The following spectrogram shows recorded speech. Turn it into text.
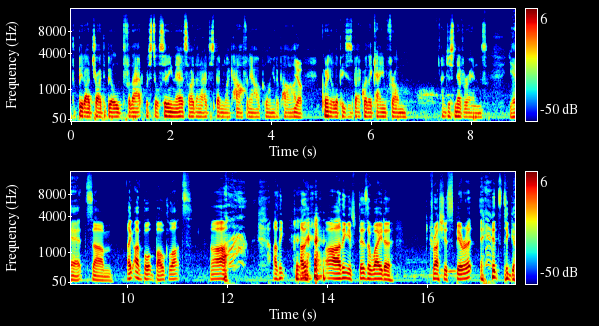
the bit I tried to build for that was still sitting there. So then I had to spend like half an hour pulling it apart, Yep. putting all the pieces back where they came from, and it just never ends. Yeah, it's um like I've bought bulk lots. Oh, I think I, thi- oh, I think if there's a way to crush your spirit, it's to go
